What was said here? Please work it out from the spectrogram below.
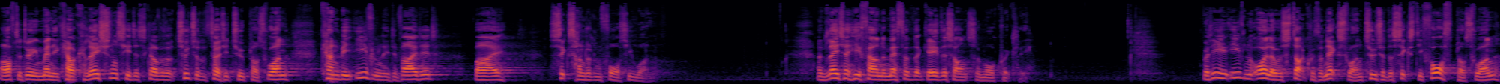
After doing many calculations, he discovered that 2 to the 32 plus 1 can be evenly divided by 641. And later he found a method that gave this answer more quickly. But he, even Euler was stuck with the next one, 2 to the 64th plus 1,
